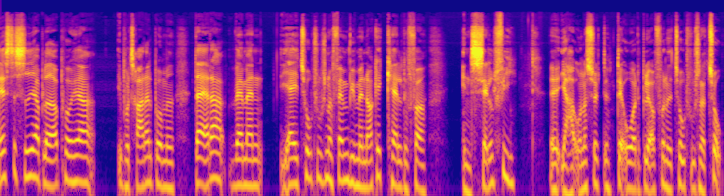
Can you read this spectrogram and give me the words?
Næste side, jeg har bladet op på her i portrætalbummet, der er der, hvad man ja, i 2005 vi man nok ikke kalde det for en selfie. Øh, Jeg har undersøgt det. Det ord det blev opfundet i 2002,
